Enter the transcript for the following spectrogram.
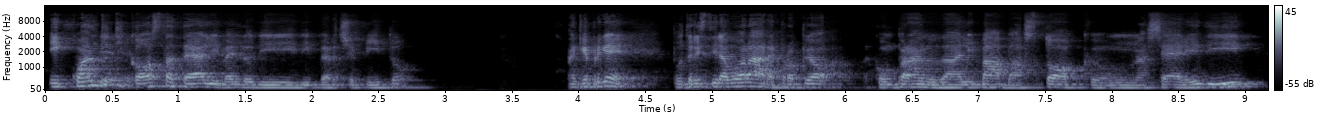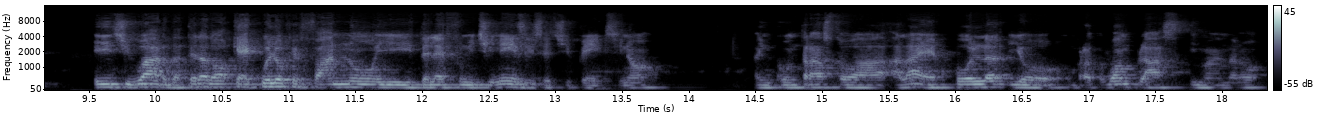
E quanto ti costa a te a livello di, di percepito? Anche perché potresti lavorare proprio comprando da Alibaba a stock una serie di e dici guarda te la do, che è quello che fanno i telefoni cinesi se ci pensi, no? In contrasto a, alla Apple, io ho comprato OnePlus, ti mandano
